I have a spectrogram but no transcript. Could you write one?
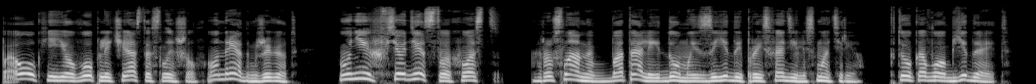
Паук ее вопли часто слышал, он рядом живет. У них все детство хвост... Руслана баталии дома из-за еды происходили с матерью. Кто кого объедает.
